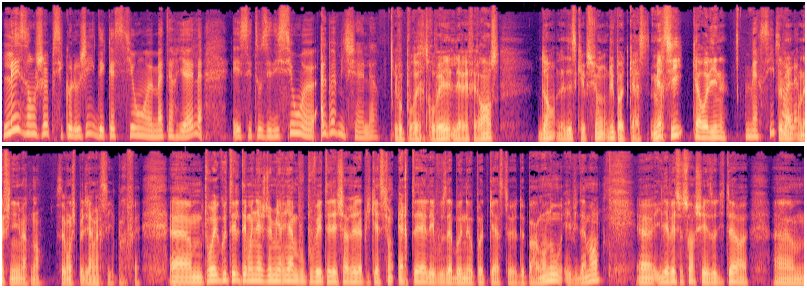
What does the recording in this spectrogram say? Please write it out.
les enjeux psychologiques des questions matérielles. Et c'est aux éditions Albin Michel. Et vous pourrez retrouver les références dans la description du podcast. Merci Caroline. Merci C'est bon, on a fini maintenant. C'est bon, je peux dire merci. Parfait. Euh, pour écouter le témoignage de Myriam, vous pouvez télécharger l'application RTL et vous abonner au podcast de Parlons-nous, évidemment. Euh, il y avait ce soir chez les auditeurs euh,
